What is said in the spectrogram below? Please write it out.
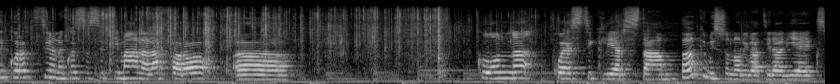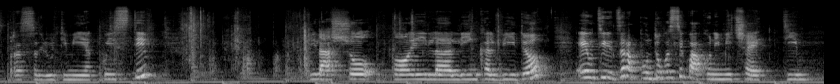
decorazione questa settimana la farò uh, con questi clear stamp che mi sono arrivati da AliExpress gli ultimi acquisti. Vi lascio poi il link al video. E utilizzerò appunto questi qua con i micetti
